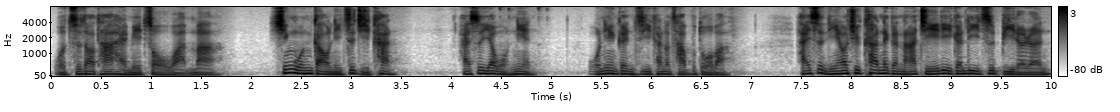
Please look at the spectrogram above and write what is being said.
我知道他还没走完嘛。新闻稿你自己看，还是要我念？我念跟你自己看都差不多吧？还是你要去看那个拿杰力跟励志比的人？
